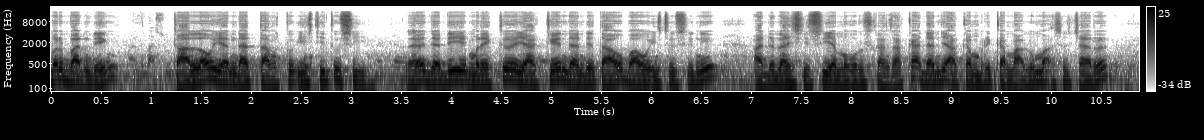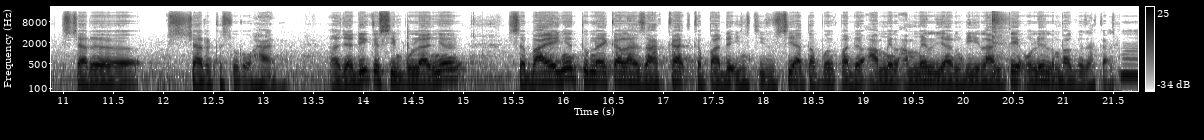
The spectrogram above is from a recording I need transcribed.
berbanding kalau yang datang tu institusi. Ya, jadi mereka yakin dan dia tahu bahawa institusi ini adalah institusi yang menguruskan zakat dan dia akan memberikan maklumat secara secara secara keseluruhan. Ha, jadi kesimpulannya sebaiknya tunaikanlah zakat kepada institusi ataupun kepada amil-amil yang dilantik oleh lembaga zakat. Hmm.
